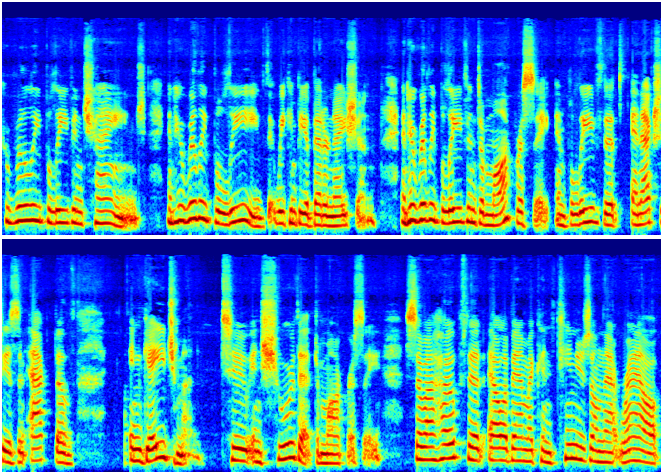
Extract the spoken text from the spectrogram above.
who really believe in change and who really believe that we can be a better nation and who really believe in democracy and believe that, and actually is an act of engagement to ensure that democracy. So I hope that Alabama continues on that route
